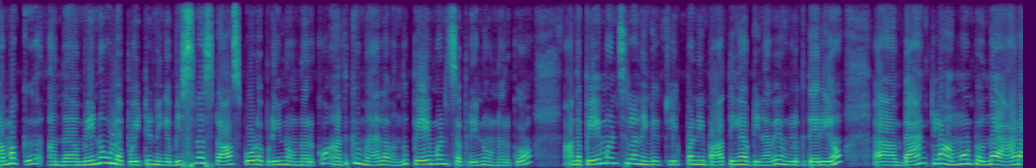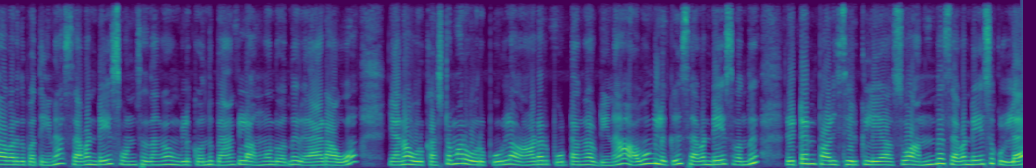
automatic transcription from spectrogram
நமக்கு அந்த மெனுவில் போயிட்டு நீங்கள் பிஸ்னஸ் டாஸ்போர்ட் அப்படின்னு ஒன்று இருக்கும். அதுக்கு மேலே வந்து பேமெண்ட்ஸ் அப்படின்னு ஒன்று இருக்கும். அந்த பேமெண்ட்ஸில் நீங்கள் கிளிக் பண்ணி பார்த்தீங்க அப்படின்னாவே உங்களுக்கு தெரியும். பேங்க்கில் அமௌண்ட் வந்து ஆட் ஆகிறது பார்த்தீங்கன்னா செவன் டேஸ் ஒன்ஸ் தாங்க உங்களுக்கு வந்து பேங்க்கில் அமௌண்ட் வந்து ஆட் ஆகும். ஏன்னா ஒரு கஸ்டமர் ஒரு பொருளை ஆர்டர் போட்டாங்க அப்படின்னா அவங்களுக்கு செவன் டேஸ் வந்து ரிட்டர்ன் பாலிசி இருக்கு இல்லையா? ஸோ அந்த செவன் டேஸுக்குள்ளே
